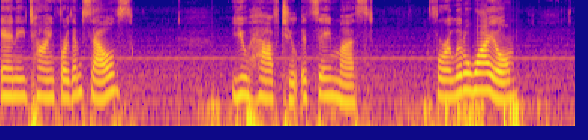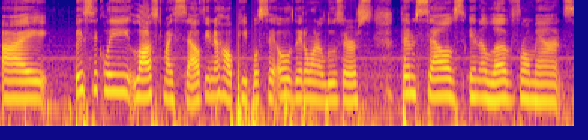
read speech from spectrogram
any time for themselves. You have to, it's a must. For a little while, I basically lost myself. You know how people say, oh, they don't want to lose their, themselves in a love romance.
